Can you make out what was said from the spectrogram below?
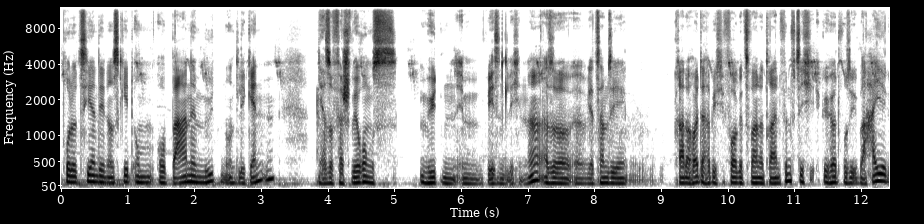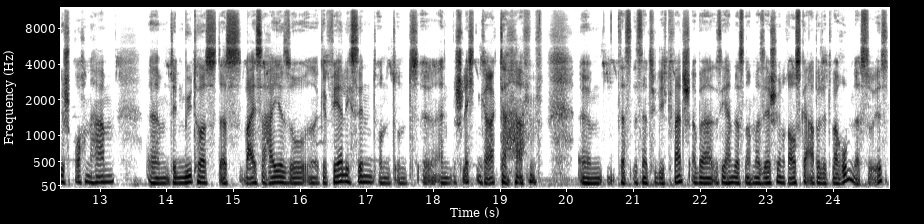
produzieren den und es geht um urbane Mythen und Legenden. Ja, so Verschwörungsmythen im Wesentlichen. Ne? Also jetzt haben sie Gerade heute habe ich die Folge 253 gehört, wo sie über Haie gesprochen haben, ähm, den Mythos, dass weiße Haie so äh, gefährlich sind und, und äh, einen schlechten Charakter haben. Ähm, das ist natürlich Quatsch, aber sie haben das nochmal sehr schön rausgearbeitet, warum das so ist.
